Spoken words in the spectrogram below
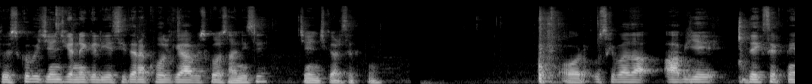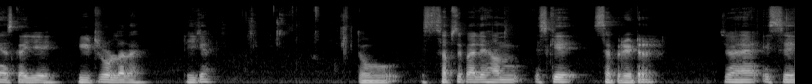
तो इसको भी चेंज करने के लिए इसी तरह खोल के आप इसको आसानी से चेंज कर सकते हैं। और उसके बाद आ, आप ये देख सकते हैं इसका ये हीट रोलर है ठीक है? तो सबसे पहले हम इसके सेपरेटर जो है इससे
